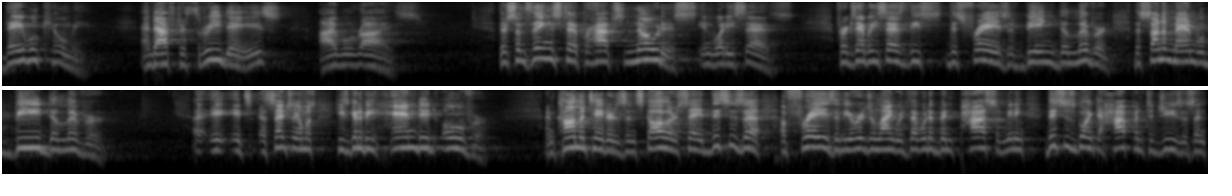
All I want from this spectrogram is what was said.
They will kill me. And after three days, I will rise. There's some things to perhaps notice in what he says. For example, he says this, phrase of being delivered. The Son of Man will be delivered. Uh, it, it's essentially almost, he's going to be handed over. And commentators and scholars say this is a, a phrase in the original language that would have been passive, meaning this is going to happen to Jesus. And,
